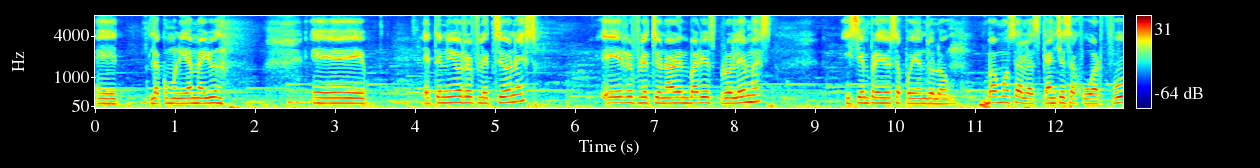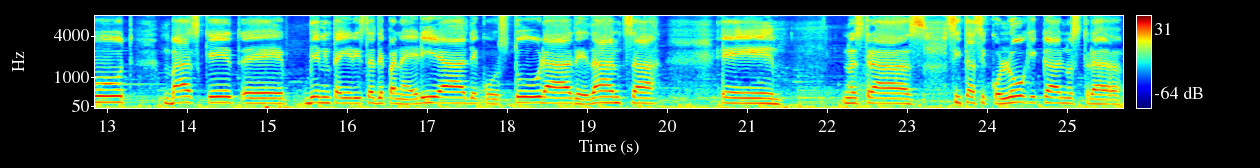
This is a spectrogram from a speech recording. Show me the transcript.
eh, la comunidad me ayuda. Eh, he tenido reflexiones, he reflexionado en varios problemas y siempre ellos apoyándolo. Vamos a las canchas a jugar fútbol, básquet, eh, vienen talleristas de panadería, de costura, de danza, nuestras citas psicológicas, nuestra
